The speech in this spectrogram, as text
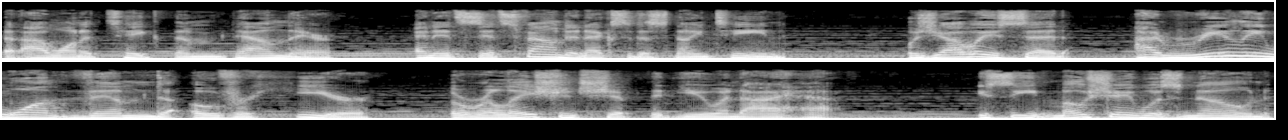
that I want to take them down there, and it's, it's found in Exodus 19, was Yahweh said, I really want them to overhear the relationship that you and I have. You see, Moshe was known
